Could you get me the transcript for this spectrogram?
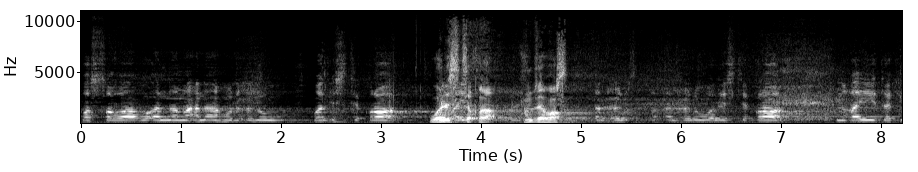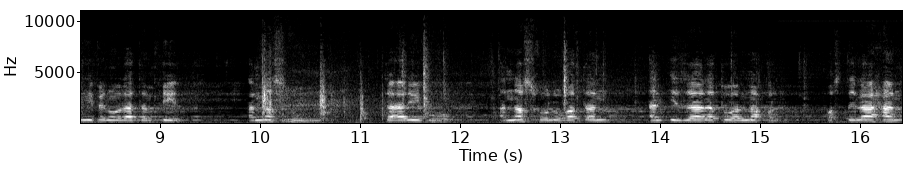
والصواب أن معناه العلو والاستقرار. والاستقرار. همزة وصل العلو, العلو والاستقرار. من غير تكييف ولا تمثيل. النسخ تعريفه. النسخ لغة الإزالة والنقل. واصطلاحا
